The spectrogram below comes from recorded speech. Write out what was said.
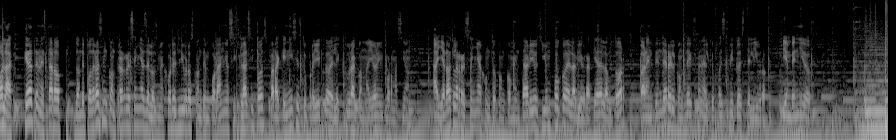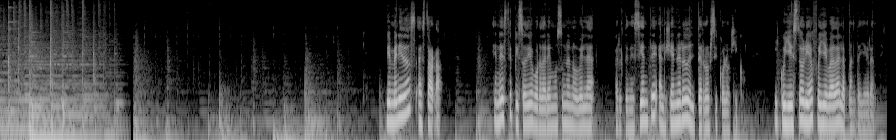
Hola, quédate en Startup, donde podrás encontrar reseñas de los mejores libros contemporáneos y clásicos para que inicies tu proyecto de lectura con mayor información. Hallarás la reseña junto con comentarios y un poco de la biografía del autor para entender el contexto en el que fue escrito este libro. Bienvenido. Bienvenidos a Startup. En este episodio abordaremos una novela perteneciente al género del terror psicológico, y cuya historia fue llevada a la pantalla grande.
